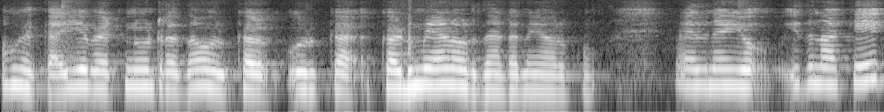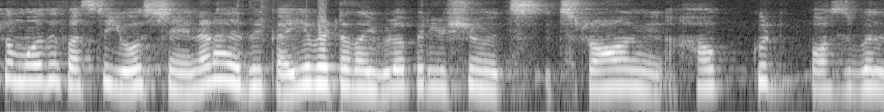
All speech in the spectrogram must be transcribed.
அவங்க கையை வெட்டணுன்றது தான் ஒரு க ஒரு க கடுமையான ஒரு தண்டனையாக இருக்கும். இது நான் யோ இது நான் கேட்கும் போது ஃபஸ்ட்டு யோசித்தேன் என்னடா இது கையை வெட்டதா இவ்வளோ பெரிய விஷயம் it's it's strong how good possible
